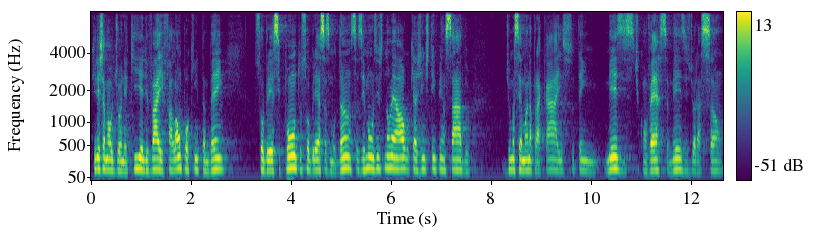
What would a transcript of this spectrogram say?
Queria chamar o Johnny aqui, ele vai falar um pouquinho também sobre esse ponto, sobre essas mudanças. Irmãos, isso não é algo que a gente tem pensado de uma semana para cá, isso tem meses de conversa, meses de oração.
